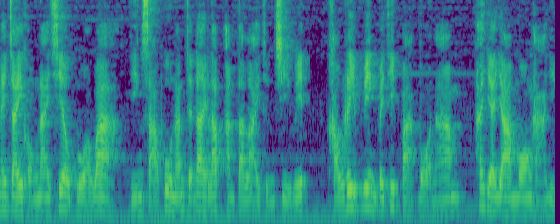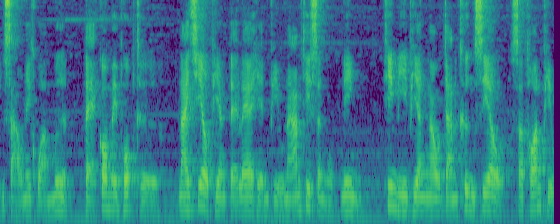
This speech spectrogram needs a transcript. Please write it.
ในใจของนายเชี่ยวกลัวว่า หญิงสาวผู้นั้นจะได้รับอันตรายถึงชีวิต เขารีบวิ่งไปที่ปากบ่อน้ำพยายามมองหาหญิงสาวในความมืด แต่ก็ไม่พบเธอ นายเชี่ยวเพียงแต่แลเห็นผิวน้ำที่สงบนิ่ง ที่มีเพียงเงาจันทร์ครึ่งเสี้ยว สะท้อนผิว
